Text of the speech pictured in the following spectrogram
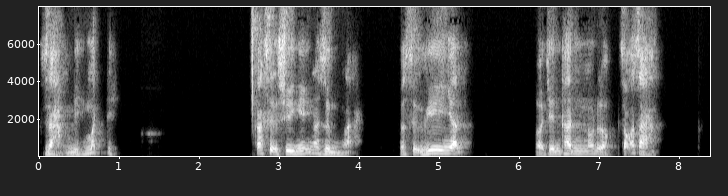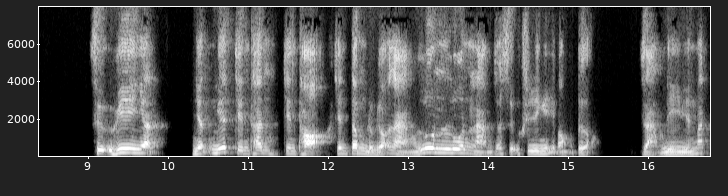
giảm đi, mất đi. Các sự suy nghĩ nó dừng lại và sự ghi nhận ở trên thân nó được rõ ràng sự ghi nhận nhận biết trên thân, trên thọ, trên tâm được rõ ràng luôn luôn làm cho sự suy nghĩ vọng tưởng giảm đi biến mất.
